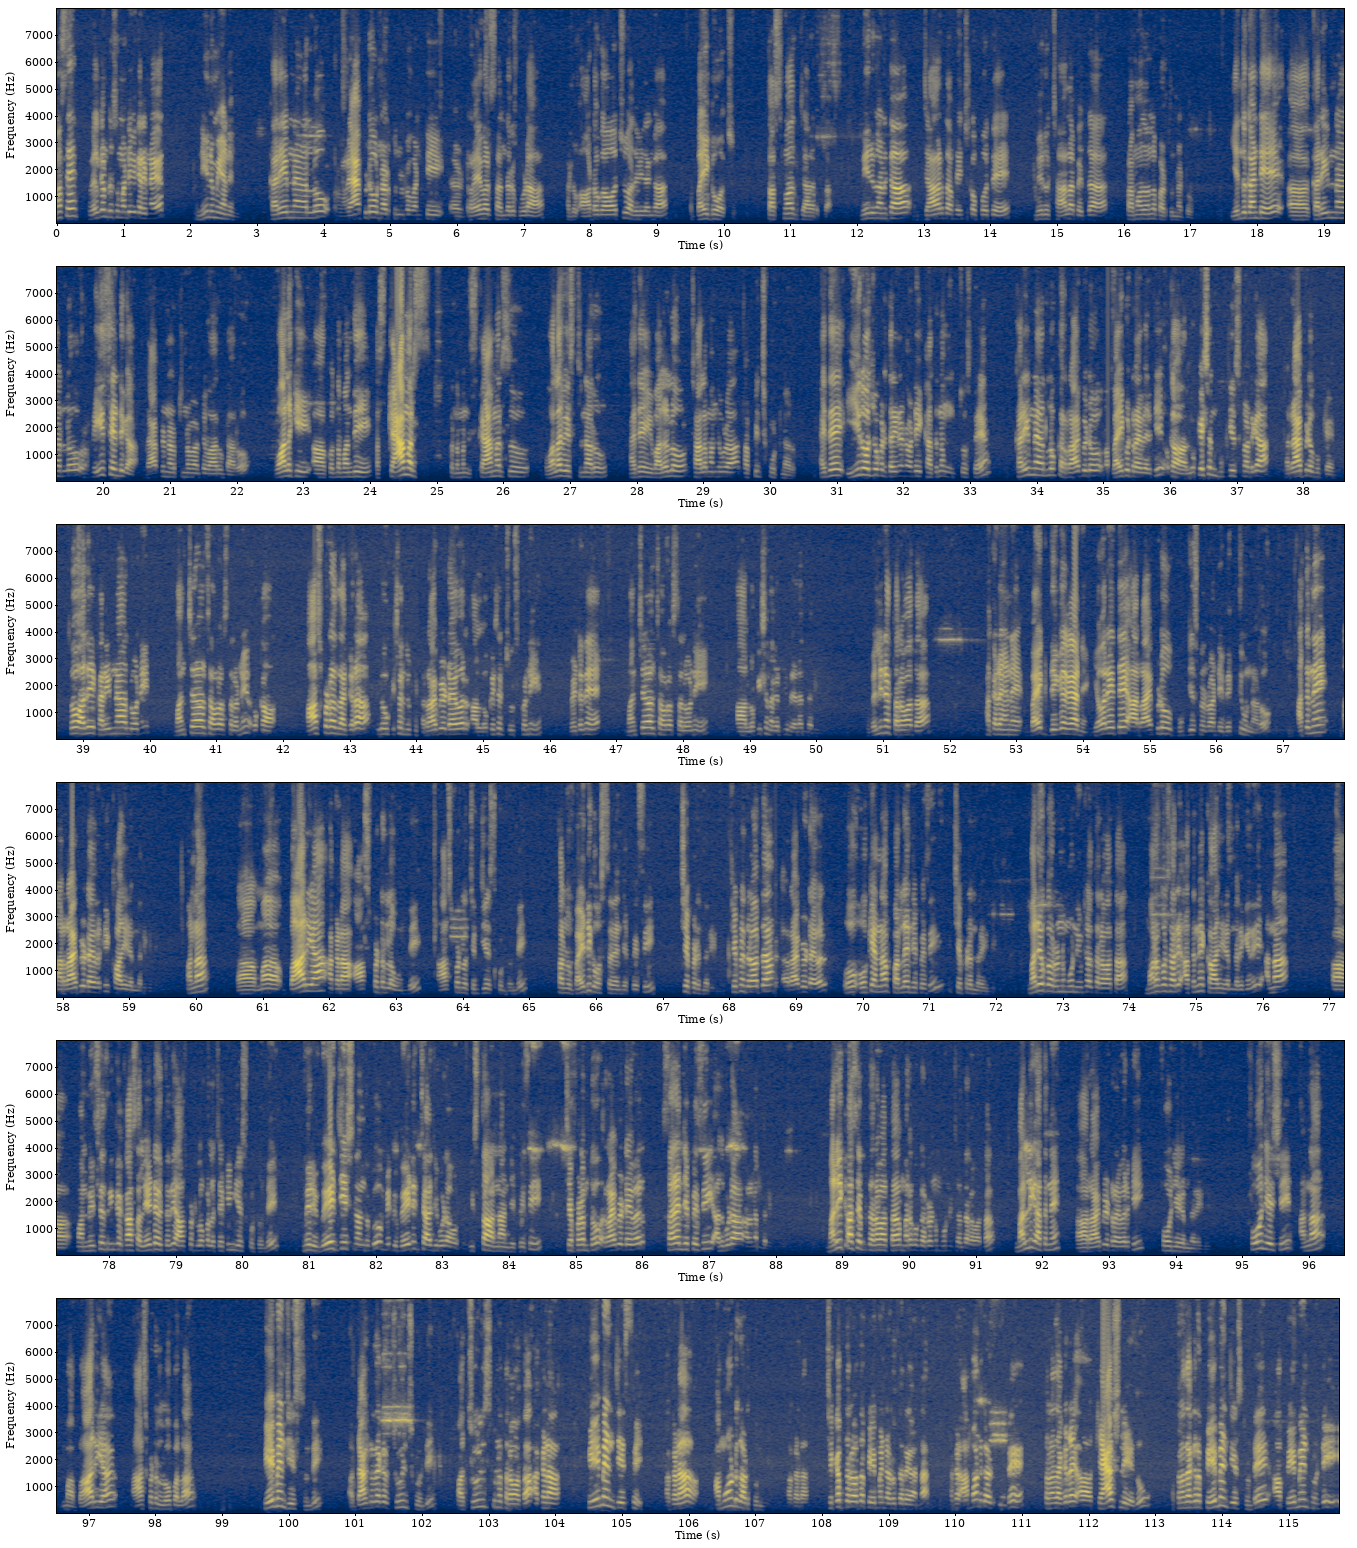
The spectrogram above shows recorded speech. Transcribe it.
నమస్తే welcome to Suman TV Karimnagar. నేను మీ అనిల్. కరీంనగర్లో ర్యాపిడో నడుపుతున్నటువంటి డ్రైవర్స్ అందరూ కూడా అటు ఆటో కావచ్చు అదేవిధంగా బైక్ కావచ్చు. తస్మాత్ జాగ్రత్త. మీరు కనుక జాగ్రత్త వహించకపోతే మీరు చాలా పెద్ద ప్రమాదంలో పడుతున్నట్టు. ఎందుకంటే కరీంనగర్లో రీసెంట్గా ర్యాపిడో నడుపుతున్నటువంటి వారు ఉంటారో. వాళ్ళకి కొంతమంది స్కామర్స్ కొంతమంది స్కామర్స్ వల వేస్తున్నారు. అయితే ఈ వలలో చాలా మంది కూడా తప్పించుకుంటున్నారు. అయితే ఈ రోజు ఒకటి జరిగినటువంటి కథనం చూస్తే కరీంనగర్లో ఒక ర్యాపిడో బైక్ డ్రైవర్కి ఒక లొకేషన్ బుక్ చేసుకున్నట్టుగా ర్యాపిడో బుక్ అయింది. సో అది కరీంనగర్లోని మంచిర్యాల చౌరస్తాలోని ఒక హాస్పిటల్ దగ్గర లొకేషన్ చూపి ర్యాపిడో డ్రైవర్ ఆ లొకేషన్ చూసుకొని వెంటనే మంచిర్యాల చౌరస్తాలోని ఆ లొకేషన్ దగ్గరికి వెళ్ళడం జరిగింది. వెళ్ళిన తర్వాత అక్కడ ఆయన బైక్ దిగగానే ఎవరైతే ఆ ర్యాపిడో బుక్ చేసుకున్నటువంటి వ్యక్తి ఉన్నాడో అతనే ఆ ర్యాపిడో డ్రైవర్కి కాల్ చేయడం జరిగింది. అన్న మా భార్య అక్కడ హాస్పిటల్లో ఉంది. హాస్పిటల్లో చెక్ చేసుకుంటుంది. తను బయటికి వస్తుంది అని చెప్పేసి చెప్పడం జరిగింది. చెప్పిన తర్వాత ర్యాపిడో డ్రైవర్ ఓ ఓకే అన్న పర్లే అని చెప్పేసి చెప్పడం జరిగింది. మరి ఒక రెండు మూడు నిమిషాల తర్వాత మరొకసారి అతనే కాల్ చేయడం జరిగింది. అన్న మా మిస్సెస్ ఇంకా కాస్త లేట్ అవుతుంది. హాస్పిటల్ లోపల చెకింగ్ చేసుకుంటుంది. మీరు వెయిట్ చేసినందుకు మీకు వెయిటింగ్ ఛార్జ్ కూడా ఇస్తా అన్న అని చెప్పేసి చెప్పడంతో ర్యాపిడో డ్రైవర్ సరే అని చెప్పేసి అది కూడా అనడం జరిగింది. మరీ కాసేపు తర్వాత మరొక రెండు మూడు నిమిషాల తర్వాత మళ్ళీ అతనే ఆ ర్యాపిడ్ డ్రైవర్కి ఫోన్ చేయడం జరిగింది. ఫోన్ చేసి అన్న మా భార్య హాస్పిటల్ లోపల పేమెంట్ చేస్తుంది. ఆ డాక్టర్ దగ్గర చూపించుకుంది ఆ చూపించుకున్న తర్వాత అక్కడ పేమెంట్ చేస్తే అక్కడ అమౌంట్ కడుతుంది. అక్కడ చెకప్ తర్వాత పేమెంట్ అడుగుతారు అన్న అక్కడ అమౌంట్ కడుతుంటే తన దగ్గర క్యాష్ లేదు. తన దగ్గర పేమెంట్ చేస్తుంటే ఆ పేమెంట్ నుండి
